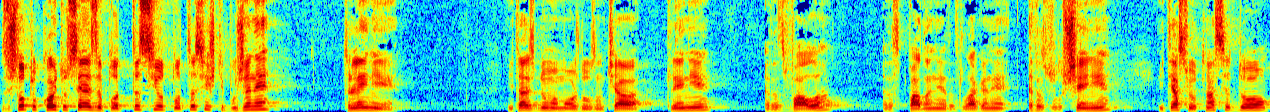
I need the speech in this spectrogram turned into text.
Защото който се е за плътта си, от плътта си ще пожене тление. И тази дума може да означава тление, развала, разпадане, разлагане, разрушение. И тя се отнася до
